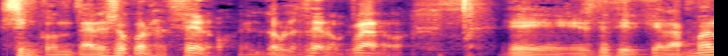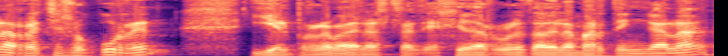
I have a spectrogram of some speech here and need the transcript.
sin contar eso con el cero, el doble cero, claro. Eh, es decir, que las malas rachas ocurren y el problema de la estrategia de ruleta de la martingala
